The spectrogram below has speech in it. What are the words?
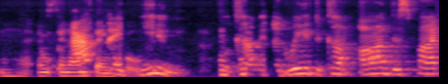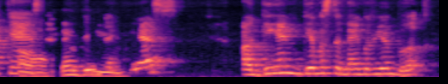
Yeah, and, so and I'm I thankful. Thank you for coming, agreeing to come on this podcast. Oh, thank you. Yes. Again, give us the name of your book.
